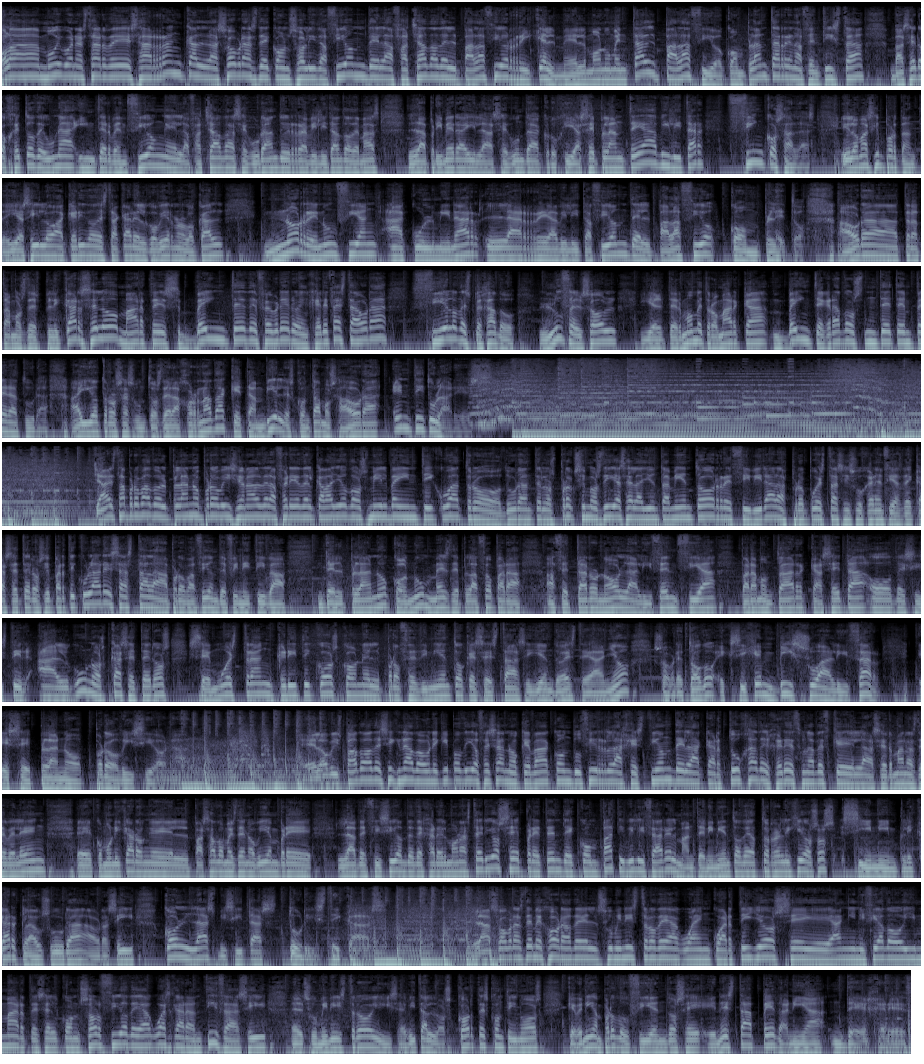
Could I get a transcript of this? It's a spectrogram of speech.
Hola, muy buenas tardes. Arrancan las obras de consolidación de la fachada del Palacio Riquelme. El monumental palacio con planta renacentista va a ser objeto de una intervención en la fachada, asegurando y rehabilitando además la primera y la segunda crujía. Se plantea habilitar cinco salas. Y lo más importante, y así lo ha querido destacar el gobierno local, no renuncian a culminar la rehabilitación del palacio completo. Ahora tratamos de explicárselo. Martes 20 de febrero en Jerez a esta hora, cielo despejado, luz el sol y el termómetro marca 20 grados de temperatura. Hay otros asuntos de la jornada que también les contamos ahora en titulares. Ya está aprobado el plano provisional de la Feria del Caballo 2024. Durante los próximos días el ayuntamiento recibirá las propuestas y sugerencias de caseteros y particulares hasta la aprobación definitiva del plano con un mes de plazo para aceptar o no la licencia para montar caseta o desistir. Algunos caseteros se muestran críticos con el procedimiento que se está siguiendo este año. Sobre todo exigen visualizar ese plano provisional. El obispado ha designado a un equipo diocesano que va a conducir la gestión de la Cartuja de Jerez, una vez que las hermanas de Belén eh, comunicaron el pasado mes de noviembre la decisión de dejar el monasterio. Se pretende compatibilizar el mantenimiento de actos religiosos sin implicar clausura, ahora sí, con las visitas turísticas. Las obras de mejora del suministro de agua en Cuartillo se han iniciado hoy martes. El consorcio de aguas garantiza así el suministro y se evitan los cortes continuos que venían produciéndose en esta pedanía de Jerez.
